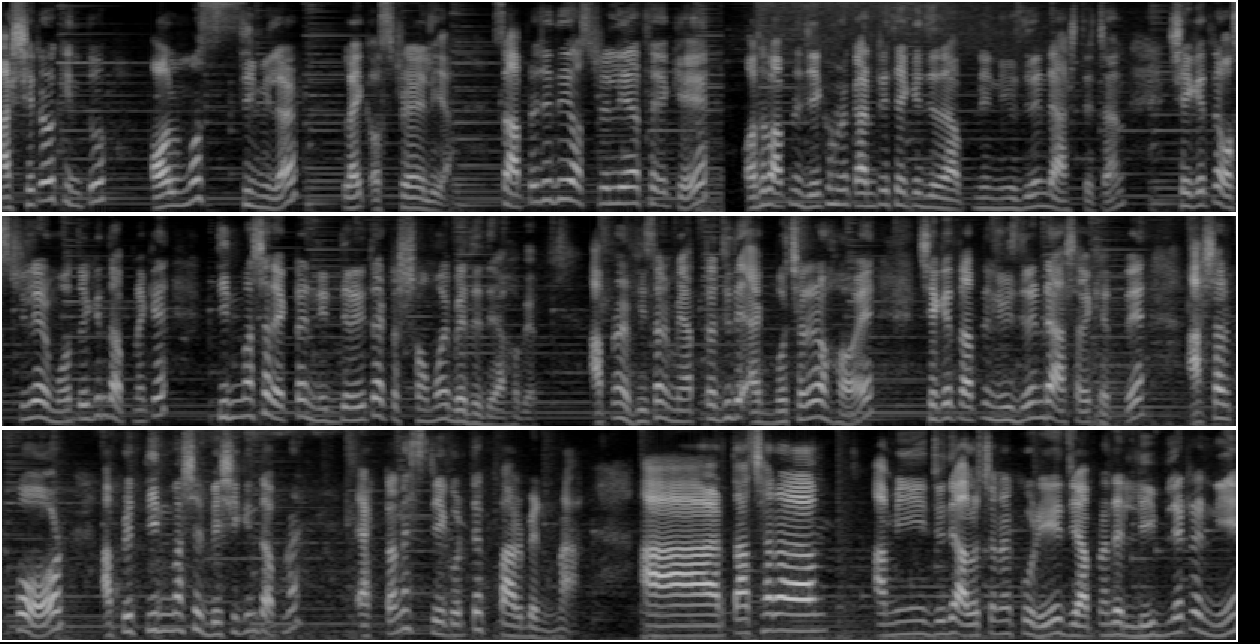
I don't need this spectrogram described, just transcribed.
আর সেটাও কিন্তু almost similar like Australia so আপনি যদি অস্ট্রেলিয়া থেকে, অথবা আপনি যে কোনো কান্ট্রি থেকে যদি আপনি নিউজিল্যান্ডে আসতে চান, সেক্ষেত্রে অস্ট্রেলিয়ার মতোই কিন্তু আপনাকে তিন মাসের একটা নির্ধারিত একটা সময় বেঁধে দেওয়া হবে। আপনার ভিসার মেয়াদটা যদি এক বছরের হয়, সেক্ষেত্রে আপনি নিউজিল্যান্ডে আসার ক্ষেত্রে, আসার পর আপনি তিন মাসের বেশি কিন্তু আপনার একটানে স্টে করতে পারবেন না। আর তাছাড়া আমি যদি আলোচনা করি যে আপনাদের লিভ লেটার নিয়ে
